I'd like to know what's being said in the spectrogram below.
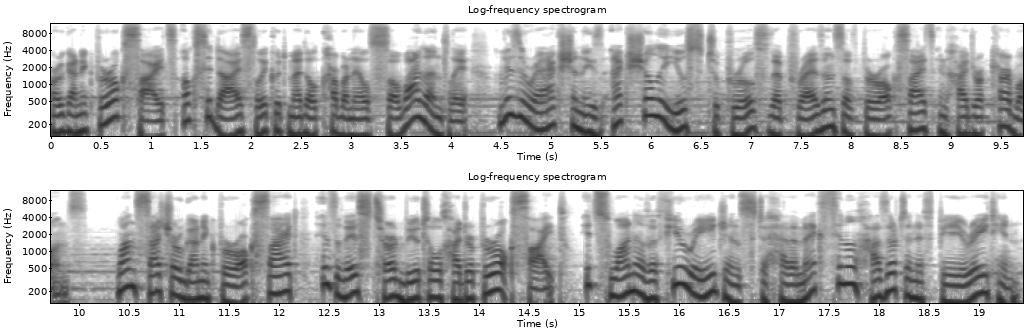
Organic peroxides oxidize liquid metal carbonyls so violently, this reaction is actually used to prove the presence of peroxides in hydrocarbons. One such organic peroxide is this tert-butyl hydroperoxide. It's one of the few reagents to have a maximum hazard NFPA rating.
